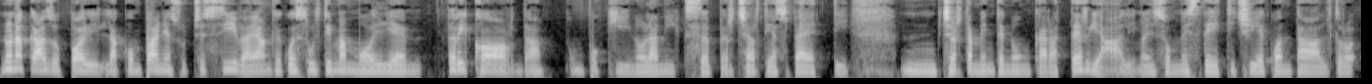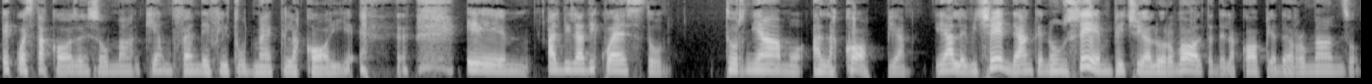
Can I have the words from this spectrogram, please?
Non a caso poi la compagna successiva e anche quest'ultima moglie ricorda un pochino la Nix per certi aspetti, mh, mm, certamente non caratteriali, ma insomma estetici e quant'altro. E questa cosa, insomma, chi è un fan dei Fleetwood Mac la coglie. e mm, al di là di questo, torniamo alla coppia e alle vicende anche non semplici a loro volta della coppia del romanzo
